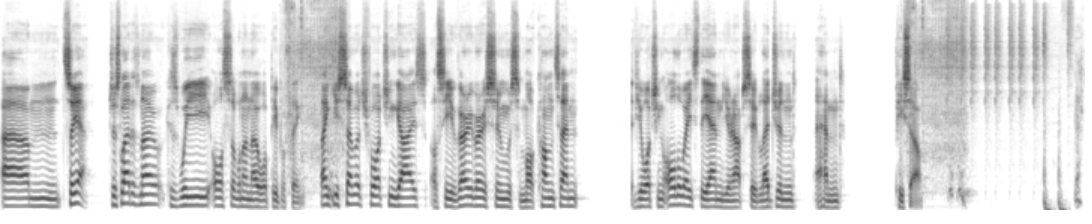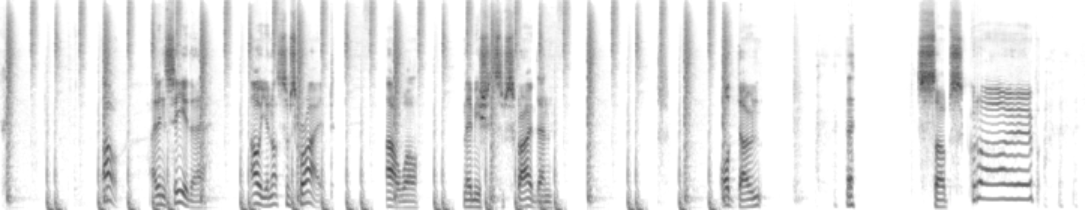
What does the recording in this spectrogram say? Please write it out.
um, so yeah, just let us know because we also want to know what people think. Thank you so much for watching, guys. I'll see you very, very soon with some more content. If you're watching all the way to the end, you're an absolute legend, and peace out. Oh, I didn't see you there. Oh, you're not subscribed. Oh, well, maybe you should subscribe then. Or don't subscribe.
